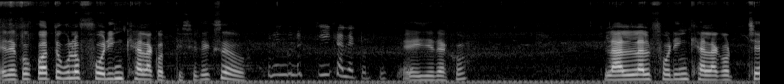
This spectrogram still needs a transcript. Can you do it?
এ দেখো কতগুলো ফড়িং খেলা করতেছে দেখছ? এই যে দেখো লাল লাল ফড়িং খেলা করছে।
